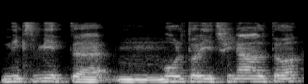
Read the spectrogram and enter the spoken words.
Nick Smith mm, molto rich in alto,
